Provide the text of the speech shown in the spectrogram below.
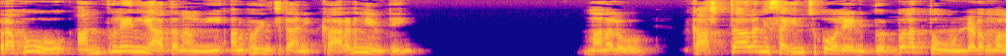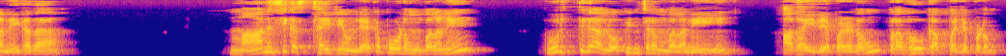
ప్రభువు అంతులేని యాతనల్ని అనుభవించటానికి కారణం ఏమిటి? మనలో కష్టాలని సహించుకోలేని దుర్బలత్వం ఉండడం వలనే కదా మానసిక స్థైర్యం లేకపోవడం వలనే పూర్తిగా లోపించడం వలనే అధైర్యపడడం ప్రభువుకు అప్పజెప్పడం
